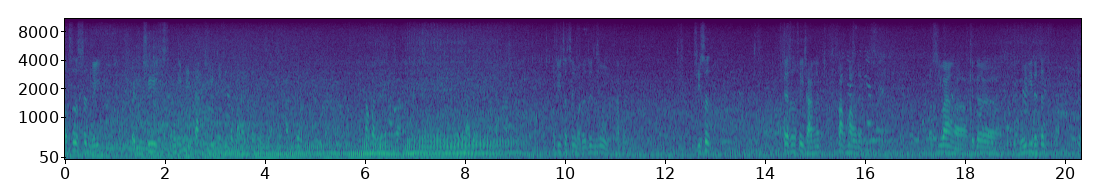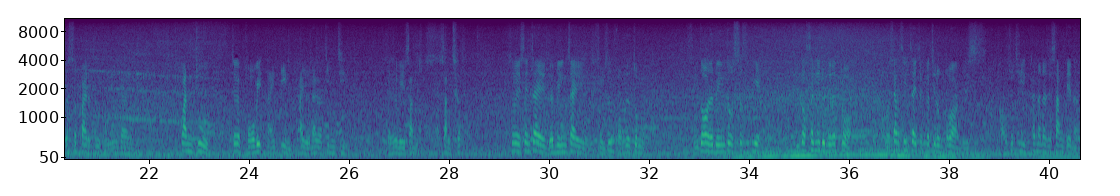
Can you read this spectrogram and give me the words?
我是身为本区福建边当区就是东马那边的县长，他的包括这个警察，他的我觉得这是我的任务，他们其实这是非常放冒的。我希望啊，这个维地的政府啊，这个失败的政府应该关注这个 COVID-19，还有那个经济，才是为上上策。所以现在人民在水深火热中啊，许多人民都失业，许多生意都没得做。我相信在整个吉隆坡啊，你跑出去看到那些商店啊，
